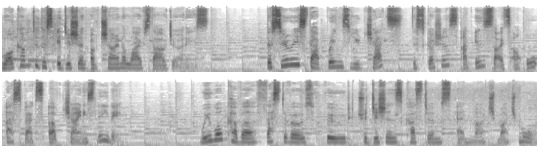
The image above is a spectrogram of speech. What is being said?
Welcome to this edition of China Lifestyle Journeys, the series that brings you chats, discussions, and insights on all aspects of Chinese living. We will cover festivals, food, traditions, customs, and much, much more.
